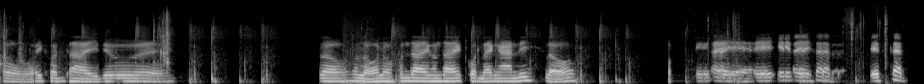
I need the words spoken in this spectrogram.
โอ้ยคนไทยด้วยเราเราเราคนไทยคนไทยกดรายงานดิเราเอ Estet, estet,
